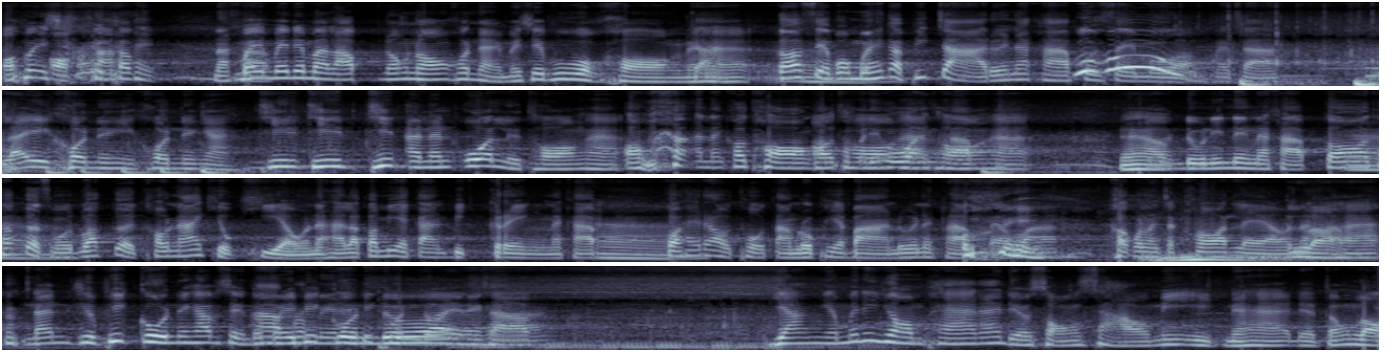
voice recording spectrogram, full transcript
อ๋อไม่ใช่ครับออกายนะครับไม่ไม่ได้มารับน้องๆคนไหนไม่ใช่ผู้ปกครองนะจ้ะฮะ ก็เสียงปรบมือให้กับพี่จ๋าด้วยนะครับคุณเซมวกนะจ๊ะ และอีกคนหนึ่งอีกคนหนึ่งอะที่ที่ที่อันนั้นอ้วนหรือท้องฮะออกมาอันนั้นเขาทองเอาเขาท้อไม่งได้อ้วนฮะคท้รัอบงฮะนะครับดูนิดนึงนะครับ ก็อ่าถ้าเกิดสมมติว่าเกิดเขาหน้าเขียวๆนะฮะแล้วก็มีอาการบิดเกร็งนะครับอ่าก็ให้เราโทรตามรถพยาบาลด้วยนะครับโอ้ยแต่ว่าเขากำลังจะคลอดแล้วนะเหรอครับฮะนั่นคือพี่กุลนะครับเสียงตบมือให้พี่กุลด้วยนะครับ ยังยังไม่ได้ยอมแพ้นะ เดี๋ยวสองสาวมีอีกนะฮะเดี๋ยวต้องรอ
